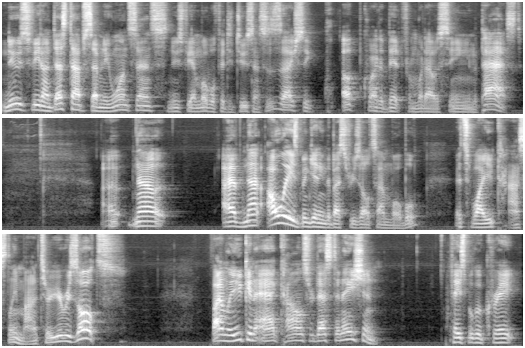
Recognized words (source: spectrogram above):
newsfeed on desktop 71 cents, newsfeed on mobile 52 cents. This is actually up quite a bit from what I was seeing in the past. Uh, now, I have not always been getting the best results on mobile. It's why you constantly monitor your results. Finally, you can add columns for destination. Facebook will create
